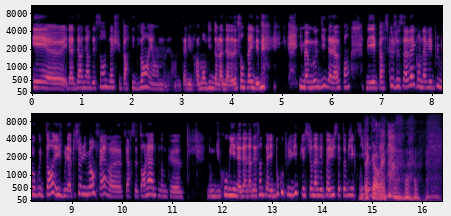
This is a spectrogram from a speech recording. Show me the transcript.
Et, euh, et la dernière descente, là, je suis partie devant et on, on est allé vraiment vite dans la dernière descente. Là, il, était... il m'a maudite à la fin, mais parce que je savais qu'on avait plus beaucoup de temps et je voulais absolument faire, faire ce temps-là. Donc, donc, du coup, oui, la dernière descente allait beaucoup plus vite que si on n'avait pas eu cet objectif. D'accord.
